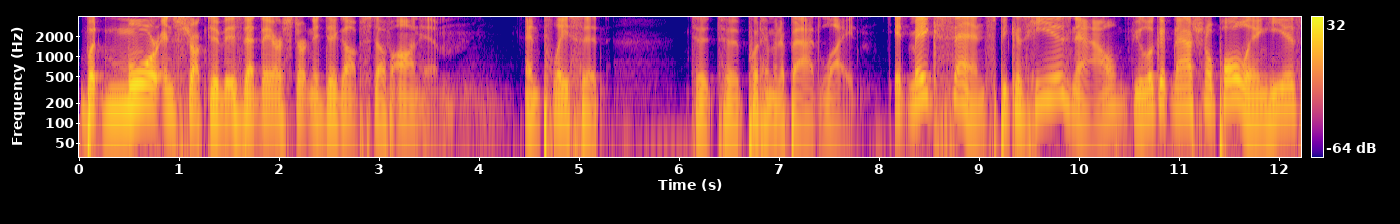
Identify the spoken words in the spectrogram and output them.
But more instructive is that they are starting to dig up stuff on him and place it to, to put him in a bad light. It makes sense because he is now, if you look at national polling, he is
